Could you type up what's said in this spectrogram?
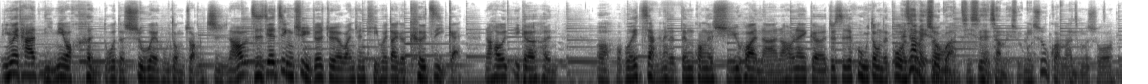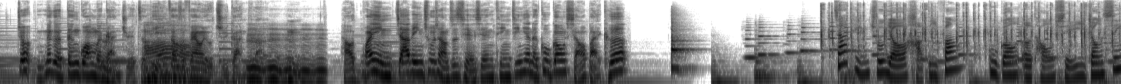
因为它里面有很多的数位互动装置，然后直接进去你就觉得完全体会到一个科技感，然后一个很哦，我不会讲那个灯光的虚幻啊，然后那个就是互动的过程，很像美术馆，。其实很像美术馆美，术馆吗？怎么说？就那个灯光的感觉，整体营造是非常有质感的啦。嗯嗯嗯嗯嗯。好，欢迎嘉宾出场之前，先听今天的故宫小百科。家庭出游好地方，故宫儿童学艺中心。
